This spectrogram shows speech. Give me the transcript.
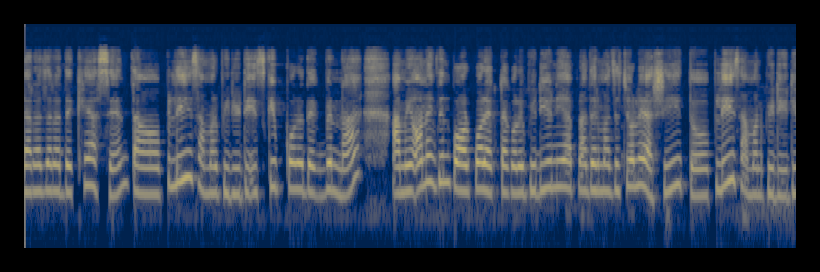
যারা যারা দেখে আছেন তা প্লিজ আমার ভিডিওটি স্কিপ করে দেখবেন না। আমি অনেক দিন পর পর একটা করে ভিডিও নিয়ে আপনাদের মাঝে চলে আসি। তো প্লিজ আমার ভিডিওটি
